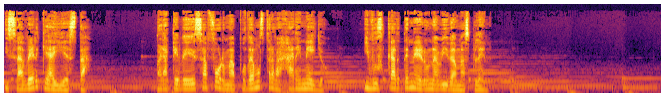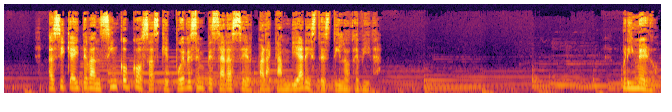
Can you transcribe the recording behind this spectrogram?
y saber que ahí está, para que de esa forma podamos trabajar en ello y buscar tener una vida más plena. Así que ahí te van cinco cosas que puedes empezar a hacer para cambiar este estilo de vida. Primero,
